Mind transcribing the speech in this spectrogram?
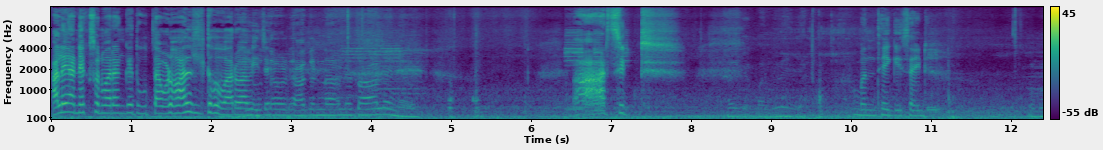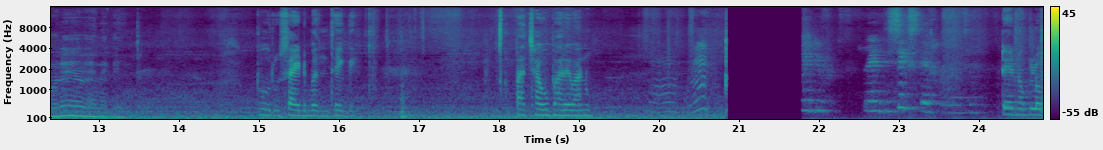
હાલે આ નેક્સોન વાળાને કહે તું ઉતાવળ હાલ તો વારો આવી જાય. આગળ ના હાલે તો હાલે ને. આ સીટ. બંધ થઈ ગઈ સાઈડ ઊભો રહે હવે એને કઈ પૂરું સાઈડ બંધ થઈ ગઈ. પાછા ઊભા રહેવાનું. ટેન ઓ ક્લોક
